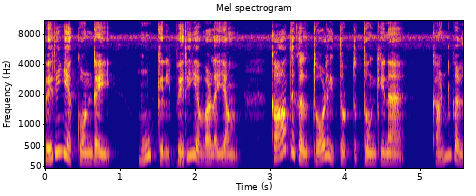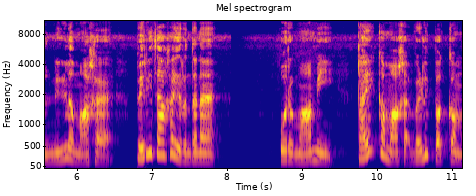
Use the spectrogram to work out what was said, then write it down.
பெரிய கொண்டை மூக்கில் பெரிய வளையம் காதுகள் தோலை தொட்டு தொங்கின கண்கள் நீளமாக பெரிதாக இருந்தன. ஒரு மாமி தயக்கமாக வெளிப்பக்கம்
